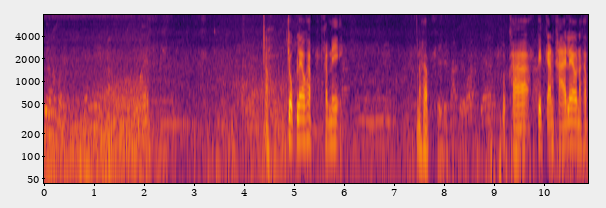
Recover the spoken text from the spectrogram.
เองทั้งหมดเอาจบแล้วครับ คันนี้นะครับ ลูกค้าปิดการขายแล้วนะครับ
